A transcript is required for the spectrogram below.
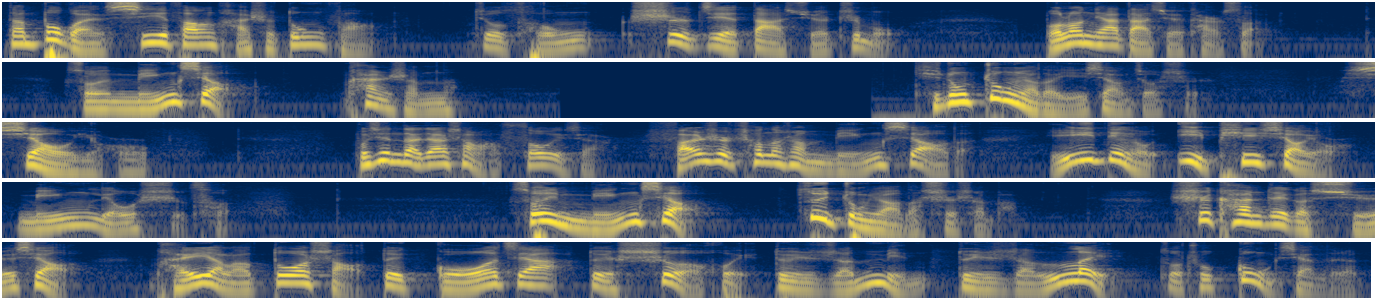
但不管西方还是东方，就从世界大学之母博洛尼亚大学开始算，所谓名校，看什么呢？其中重要的一项就是校友。不信大家上网搜一下，凡是称得上名校的，一定有一批校友名留史册。所以，名校最重要的是什么？是看这个学校培养了多少对国家、对社会、对人民、对人类做出贡献的人，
